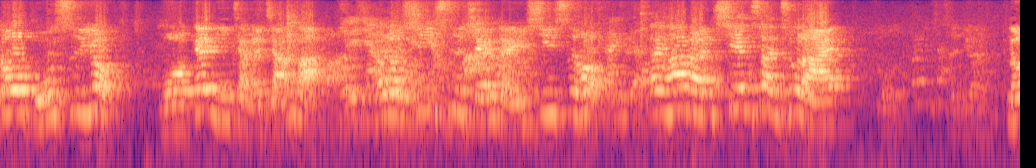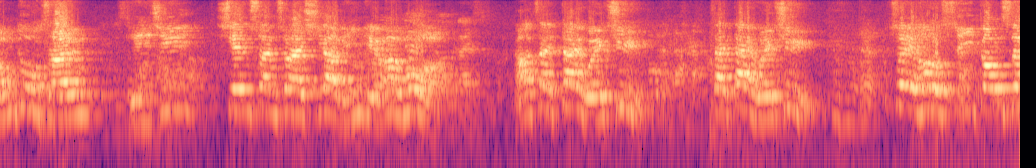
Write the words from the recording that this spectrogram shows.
都不适用。我跟你讲的讲法，叫做稀释前等于稀释后，但他们先算出来浓度乘体积，先算出来需要零点二摩。然后再带回去，再带回去，最后是一公升，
